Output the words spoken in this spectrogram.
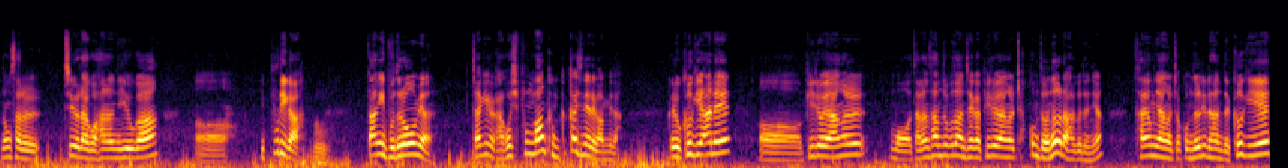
농사를 지으라고 하는 이유가 어, 이 뿌리가 음. 땅이 부드러우면 자기가 가고 싶은 만큼 끝까지 내려갑니다. 그리고 거기 안에 어, 비료양을 뭐 다른 사람들보다는 제가 비료양을 조금 더 넣으라 하거든요. 사용량을 조금 늘리려 하는데 거기에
